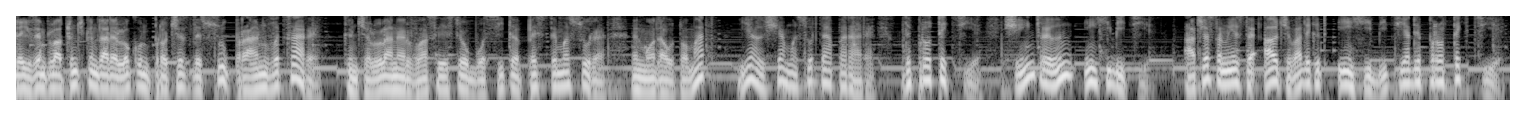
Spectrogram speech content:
De exemplu, atunci când are loc un proces de supraînvățare, când celula nervoasă este obosită peste măsură, în mod automat, ea își ia măsuri de apărare, de protecție și intră în inhibiție. Aceasta nu este altceva decât inhibiția de protecție.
